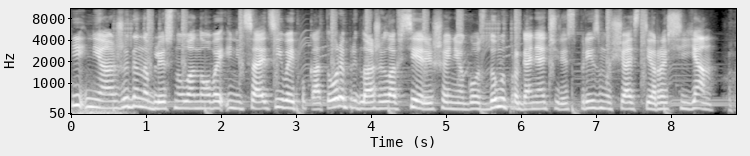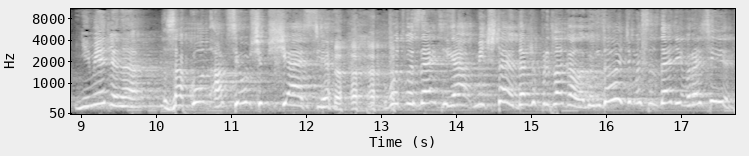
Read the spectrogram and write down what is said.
и неожиданно блеснула новой инициативой, по которой предложила все решения Госдумы прогонять через призму счастья россиян. Немедленно закон о всеобщем счастье. Вот вы знаете, я мечтаю, даже предлагала, говорю, ну давайте мы создадим в России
